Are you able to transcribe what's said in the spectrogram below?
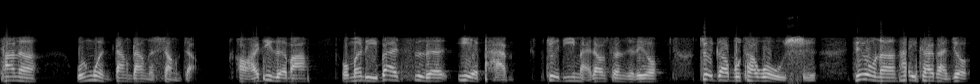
它呢稳稳当当的上涨。好，还记得吗？我们礼拜四的夜盘最低买到三十六。最高不超过五十，结果呢，它一开盘就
